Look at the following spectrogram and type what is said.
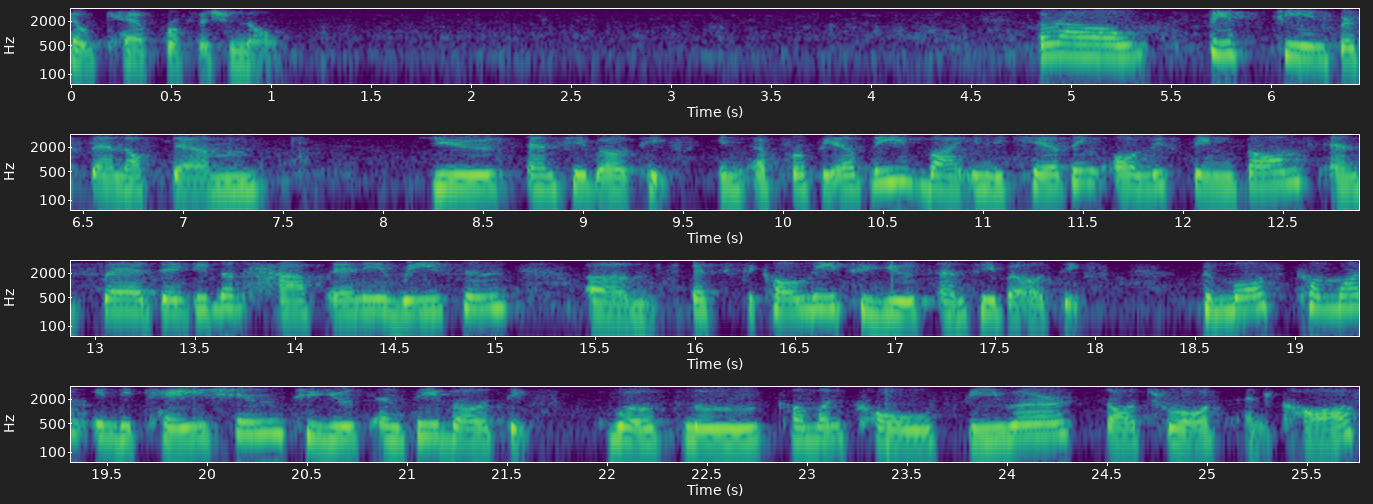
healthcare professionals. Around 15% of them use antibiotics inappropriately by indicating only symptoms and said they did not have any reason um, specifically to use antibiotics. The most common indication to use antibiotics were flu, common cold, fever, sore throat, and cough,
